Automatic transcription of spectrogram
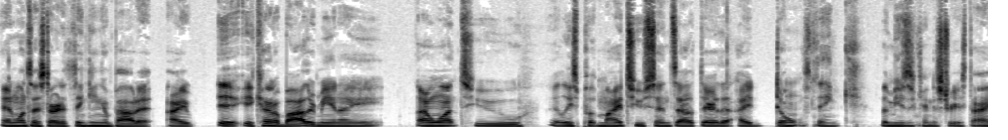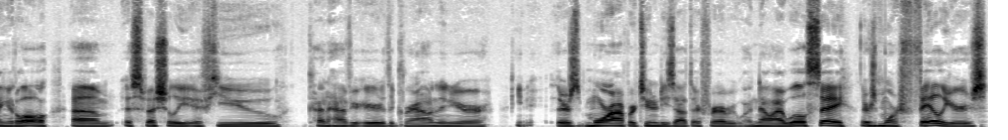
and once I started thinking about it, I it, it kind of bothered me, and I I want to at least put my two cents out there that I don't think the music industry is dying at all. Um, especially if you kind of have your ear to the ground and you're you know, there's more opportunities out there for everyone. Now I will say there's more failures.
